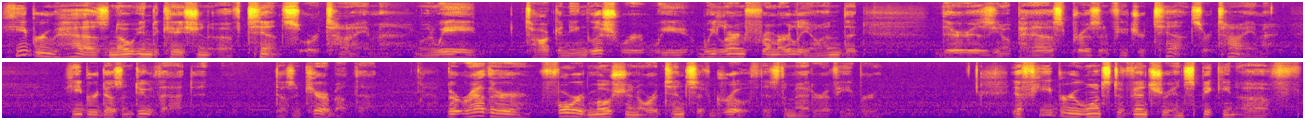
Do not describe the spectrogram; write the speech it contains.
Hebrew has no indication of tense or time. When we talk in English, we we we learned from early on that there is you know past, present, future tense or time. Hebrew doesn't do that. It doesn't care about that. But rather, forward motion or intensive growth is the matter of Hebrew. If Hebrew wants to venture in speaking of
